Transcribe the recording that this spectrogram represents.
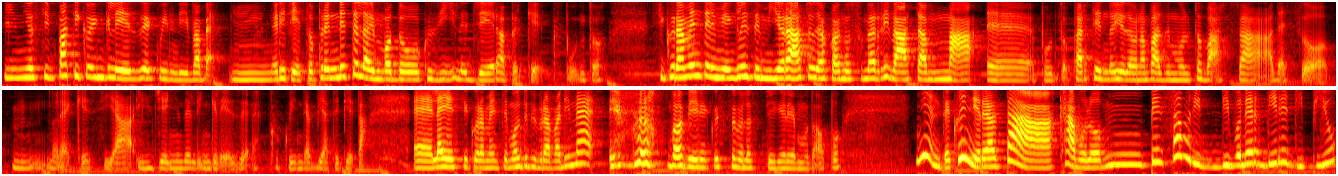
il mio simpatico inglese, quindi vabbè, mh, mm, ripeto, prendetela in modo così leggera perché appunto Sicuramente il mio inglese è migliorato da quando sono arrivata, ma eh, appunto partendo io da una base molto bassa, adesso mh, mm, non è che sia il genio dell'inglese, ecco, quindi abbiate pietà. Eh, lei è sicuramente molto più brava di me, però va bene, questo ve lo spiegheremo dopo. Niente, quindi in realtà, cavolo, mh, mm, pensavo di, di, voler dire di più,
